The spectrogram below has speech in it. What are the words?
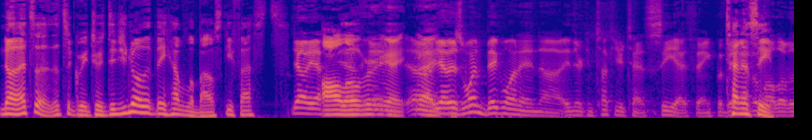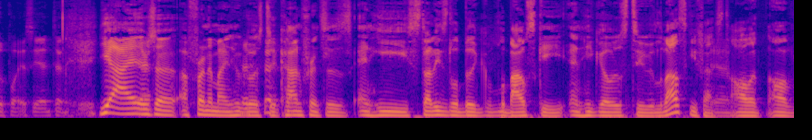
No, that's a that's a great choice. Did you know that they have Lebowski fests? Oh yeah, all Yeah, over. and, right, uh, right. Yeah, there's one big one in uh, either Kentucky or Tennessee, I think. But they have Tennessee. them all over the place. Yeah, in Tennessee. Yeah, I, there's a, a friend of mine who goes to conferences and he studies the Big Lebowski and he goes to Lebowski Fest Yeah. all all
